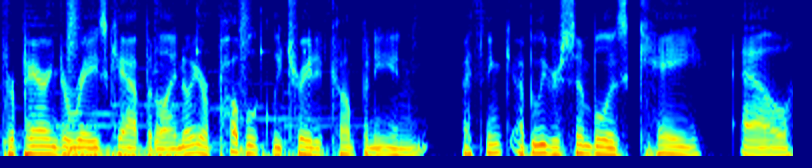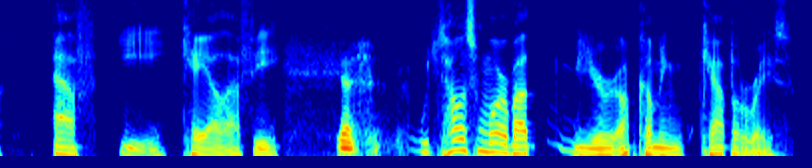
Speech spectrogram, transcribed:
preparing to raise capital. I know you're a publicly traded company, and I think I believe your symbol is KLFE. KLFE. Yes. Would you tell us more about your upcoming capital raise?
